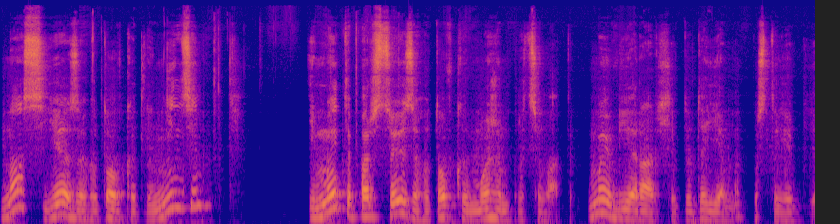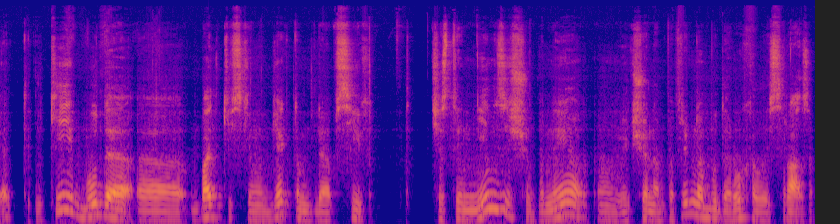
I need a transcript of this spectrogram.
У нас є заготовка для ніндзі, і ми тепер з цією заготовкою можемо працювати. Ми в ієрархії додаємо пустий об'єкт, який буде е, батьківським об'єктом для всіх частин ніндзі, щоб вони, е, якщо нам потрібно буде, рухались разом.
